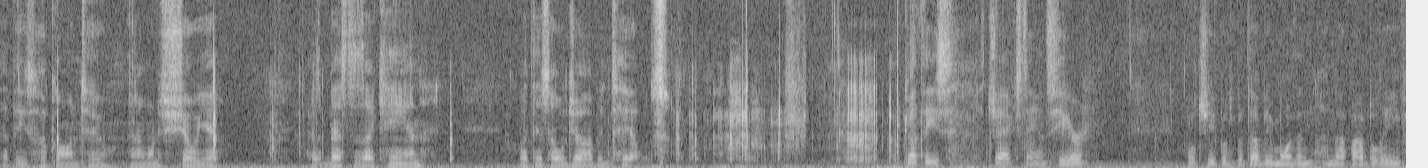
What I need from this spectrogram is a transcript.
that these hook onto, and I want to show you as best as I can what this whole job entails. Got these jack stands here, little cheap ones, but they'll be more than enough, I believe.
